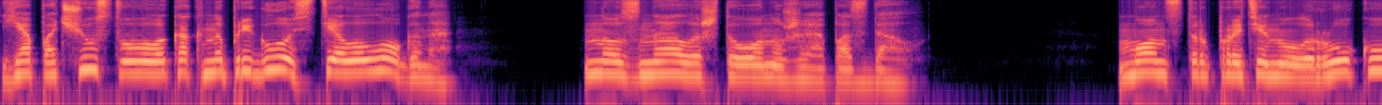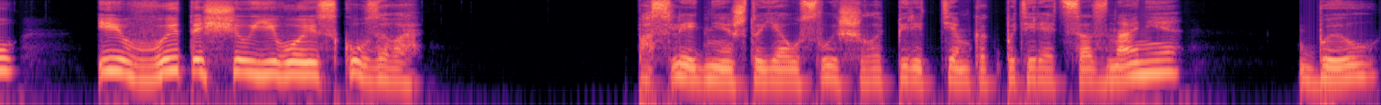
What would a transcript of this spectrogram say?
Я почувствовала, как напряглось тело Логана, но знала, что он уже опоздал. Монстр протянул руку и вытащил его из кузова. Последнее, что я услышала перед тем, как потерять сознание, был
